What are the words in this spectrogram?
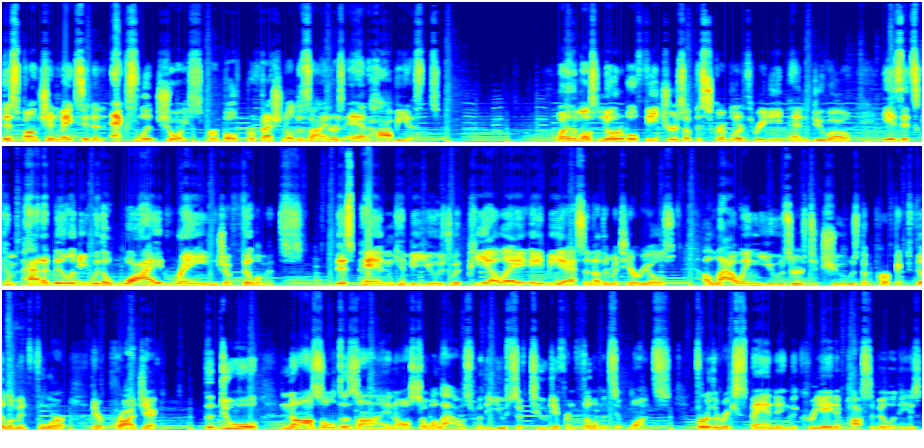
This function makes it an excellent choice for both professional designers and hobbyists. One of the most notable features of the Scribbler 3D Pen Duo is its compatibility with a wide range of filaments. This pen can be used with PLA, ABS, and other materials, allowing users to choose the perfect filament for their project. The dual nozzle design also allows for the use of two different filaments at once, further expanding the creative possibilities.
